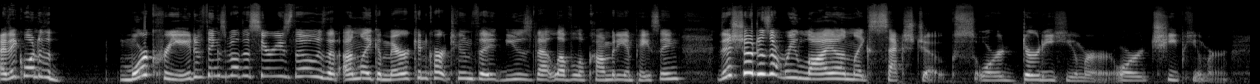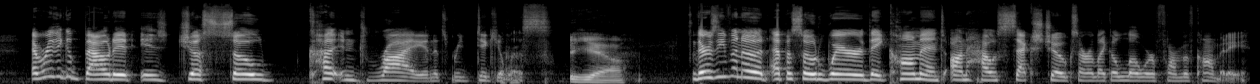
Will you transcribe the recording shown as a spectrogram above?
I think one of the more creative things about this series, though, is that unlike American cartoons that use that level of comedy and pacing, this show doesn't rely on like sex jokes or dirty humor or cheap humor. Everything about it is just so cut and dry and it's ridiculous. Yeah. There's even an episode where they comment on how sex jokes are like a lower form of comedy.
